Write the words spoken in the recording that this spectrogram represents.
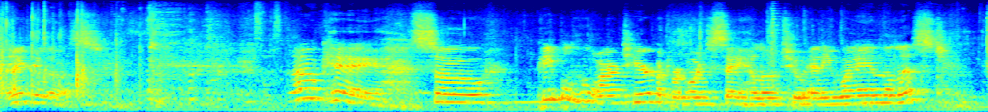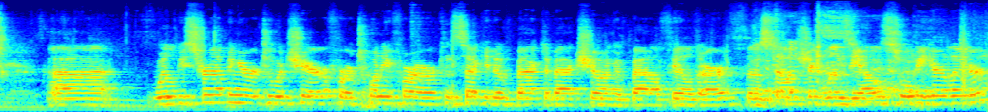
Thank you, Lewis. Okay, so people who aren't here, but we're going to say hello to anyway in the list. Uh, we'll be strapping her to a chair for a 24-hour consecutive back-to-back showing of Battlefield Earth. The nostalgic Lindsay Ellis will be here later.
